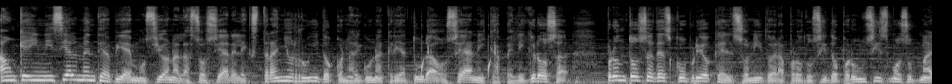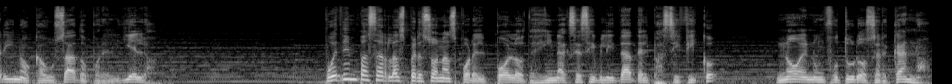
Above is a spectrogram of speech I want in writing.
aunque inicialmente había emoción al asociar el extraño ruido con alguna criatura oceánica peligrosa, pronto se descubrió que el sonido era producido por un sismo submarino causado por el hielo. ¿Pueden pasar las personas por el polo de inaccesibilidad del Pacífico? No en un futuro cercano.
